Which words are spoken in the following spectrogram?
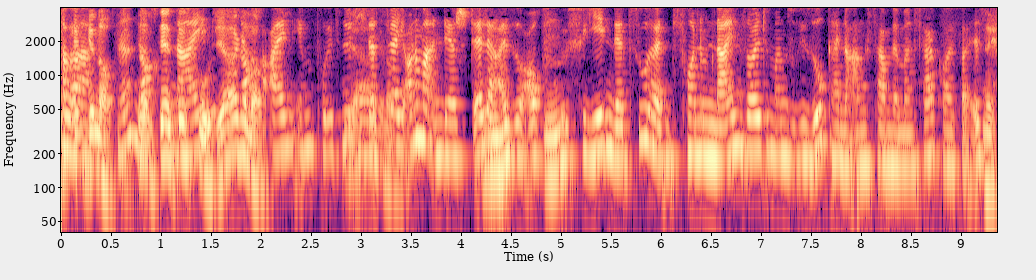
Aber, genau. Ne, noch ja, das, Nein, ist gut. Ja, genau. noch ein Impuls nötig. Ja, das genau. vielleicht auch nochmal an der Stelle, mhm. also auch mhm. für jeden, der zuhört. Vor einem Nein sollte man sowieso keine Angst haben, wenn man Verkäufer ist, nee.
